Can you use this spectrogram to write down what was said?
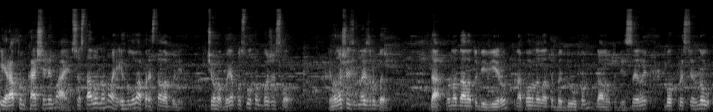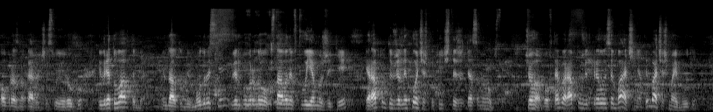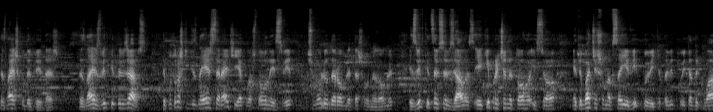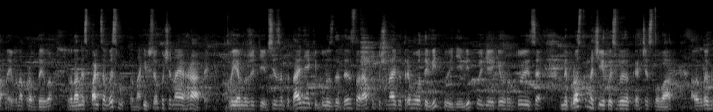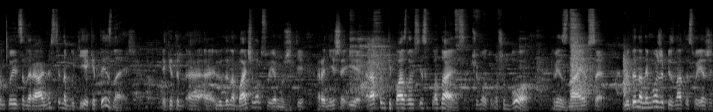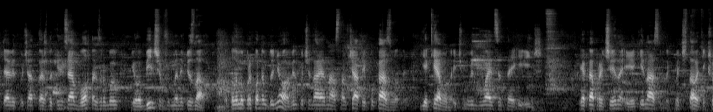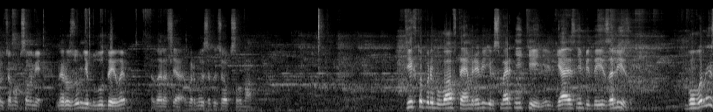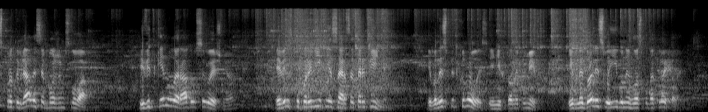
і раптом каші немає. Все стало на ноги, і голова перестала боліти. Чого? Бо я послухав Боже Слово. І воно щось зі мною зробило. Да, воно дало тобі віру, наповнило тебе духом, дало тобі сили. Бог простягнув, образно кажучи, свою руку і врятував тебе. Він дав тобі мудрості, він повернув обставини в твоєму житті, і раптом ти вже не хочеш покінчити життя самогубством. Чого? Бо в тебе раптом відкрилося бачення. Ти бачиш майбутнє, ти знаєш, куди ти йдеш, ти знаєш, звідки ти взявся. Ти потрошки дізнаєшся речі, як влаштований світ, чому люди роблять те, що вони роблять, і звідки це все взялось, і які причини того і сього. І ти бачиш, що на все є відповідь, і та відповідь адекватна, і вона правдива, і вона не з пальця висмоктана, і все починає грати в твоєму житті. Всі запитання, які були з дитинства, раптом починають отримувати відповіді, і відповіді, які ґрунтуються не просто на чиїхось вигадках чи словах, але вони ґрунтуються на реальності, на буті, яке ти знаєш яке ти, е, е, людина бачила в своєму житті раніше, і раптом ті пазли всі складаються. Чому? Тому що Бог він знає все. Людина не може пізнати своє життя від початку аж до кінця. Бог так зробив його більшим, щоб ми не пізнали. А коли ми приходимо до нього, він починає нас навчати і показувати, яке воно і чому відбувається те і інше. Яка причина і який наслідок? Ми читали тільки що в цьому псалмі нерозумні блудили. Зараз я вернуся до цього псалма. Ті, хто перебував в темряві і в смертній тіні, в'язні біди і заліза. Бо вони спротивлялися Божим словам і відкинули раду Всевишнього, і він вкупорив їхнє серце терпінням. І вони спіткнулись, і ніхто не поміг. І в недолі своїй вони Господа кликали.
